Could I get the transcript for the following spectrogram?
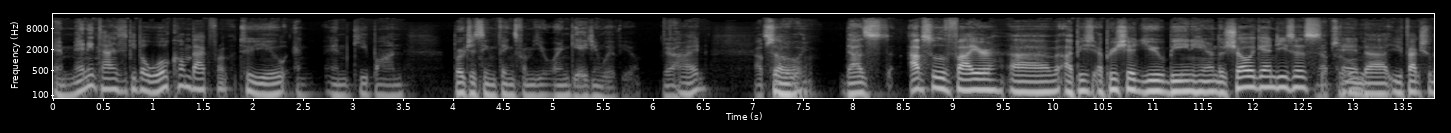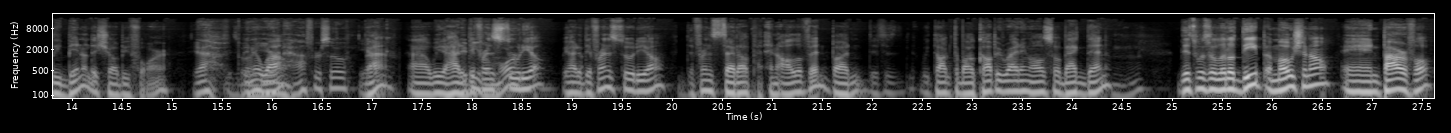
And many times people will come back from to you and, and keep on purchasing things from you or engaging with you. Yeah. Right. Absolutely. So that's absolute fire. Uh, I appreci- appreciate you being here on the show again, Jesus. Absolutely. And uh, you've actually been on the show before. yeah. It's been a year while. and a half or so. Yeah. Uh, we had a Maybe even different studio. We had a different studio, different setup, and all of it. But this is we talked about copywriting also back then. Mhm. This was a little deep, emotional, and powerful.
